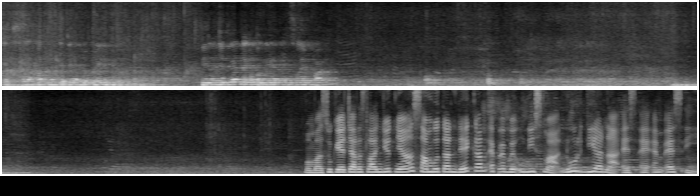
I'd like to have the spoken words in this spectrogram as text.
Oke, selamat menjadi alumni teman-teman. Dilanjutkan dengan pemberian selempang. Memasuki acara selanjutnya, sambutan Dekan FEB Unisma Nurdiana SEMSI.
